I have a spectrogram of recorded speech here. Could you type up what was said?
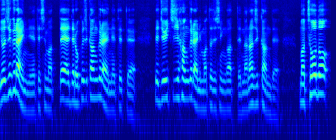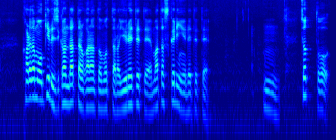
4時ぐらいに寝てしまってで6時間ぐらい寝ててで11時半ぐらいにまた地震があって7時間で、まあ、ちょうど体も起きる時間だったのかなと思ったら揺れててまたスクリーン揺れててうん。ちょっと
